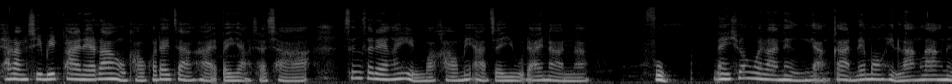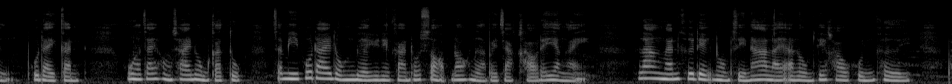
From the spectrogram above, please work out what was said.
พลังชีวิตภายในร่างของเขาก็ได้จางหายไปอย่างช้าๆ ซึ่งแสดงให้เห็นว่าเขาไม่อาจจะอยู่ได้นานนัก ฟุบ ในช่วงเวลาหนึ่ง อย่างการได้มองเห็นร่างร่างหนึ่ง ผู้ใดกัน หัวใจของชายหนุ่มกระตุก จะมีผู้ใดหลงเหลืออยู่ในการทดสอบนอกเหนือไปจากเขาได้ยังไง ร่างนั้นคือเด็กหนุ่มสีหน้าไร้อารมณ์ที่เขาคุ้นเคย พ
